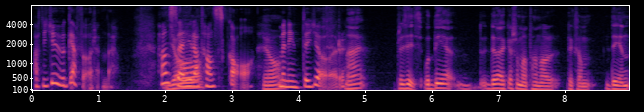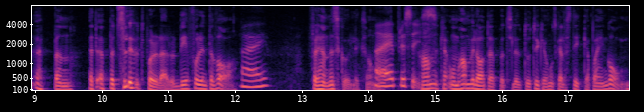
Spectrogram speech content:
att ljuga för henne. Han ja, säger att han ska, ja, men inte gör. Nej, precis. Och det, det verkar som att han har, liksom, det är en öppen, ett öppet slut på det där och det får det inte vara. Nej. För hennes skull. Liksom. Nej, precis. Han kan, om han vill ha ett öppet slut, då tycker jag hon ska sticka på en gång.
